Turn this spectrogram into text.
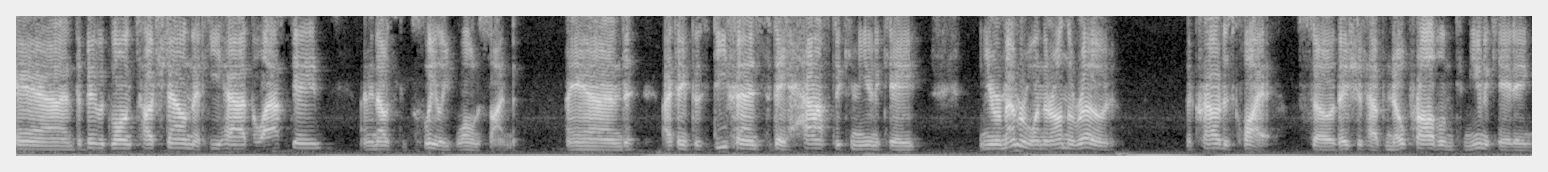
And the big long touchdown that he had the last game, I mean, that was a completely blown assignment. And I think this defense, they have to communicate. And you remember when they're on the road, the crowd is quiet. So they should have no problem communicating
